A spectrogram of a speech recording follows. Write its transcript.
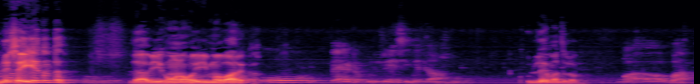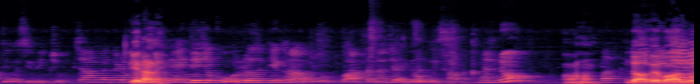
ਨਹੀਂ ਸਹੀ ਹੈ ਦੁੱਧ? ਲੈ ਵੀ ਹੁਣ ਹੋਈ ਮੁਬਾਰਕ। ਉਹ ਪੈਕਟ ਖੁੱਲੇ ਸੀਗੇ ਤਾਂ ਹੋ ਖੁੱਲੇ ਮਤਲਬ? ਵਰਤੇ ਹੋਏ ਸੀ ਵਿੱਚੋਂ। ਚਾਲ ਲੱਗਣ ਕਿਹਨਾਂ ਨੇ? ਕਹਿੰਦੇ ਜੇ ਖੋਲ ਲੋ ਤੇ ਫੇਰ ਖਰਾਬ ਵਰਤਣਾ ਚਾਹੀਦਾ ਹੋਵੇ ਸਾਰਾ। ਮੰਨੂ? ਆਹਾਂ ਜਾ ਫੇ ਬਾਲ ਲੋ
